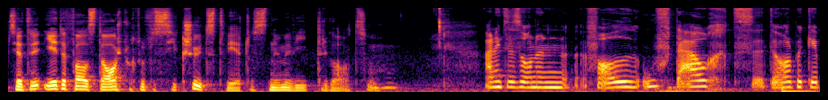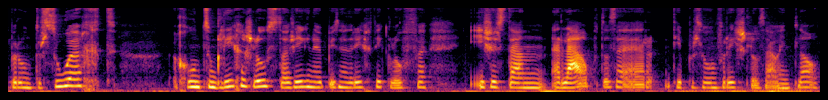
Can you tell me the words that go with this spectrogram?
Sie hat jedenfalls den Anspruch darauf, dass sie geschützt wird, dass es nicht mehr weitergeht. So. Mhm. Wenn jetzt so ein Fall auftaucht, der Arbeitgeber untersucht, kommt zum gleichen Schluss, da ist irgendetwas nicht richtig gelaufen, ist es dann erlaubt, dass er die Person fristlos auch entlässt?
